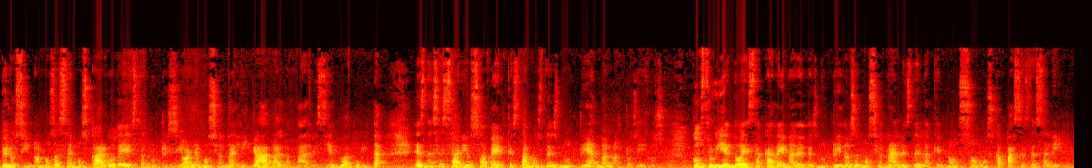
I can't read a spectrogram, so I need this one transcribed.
pero si no nos hacemos cargo de esta nutrición emocional ligada a la madre siendo adulta, es necesario saber que estamos desnutriendo a nuestros hijos, construyendo esa cadena de desnutridos emocionales de la que no somos capaces de salir.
